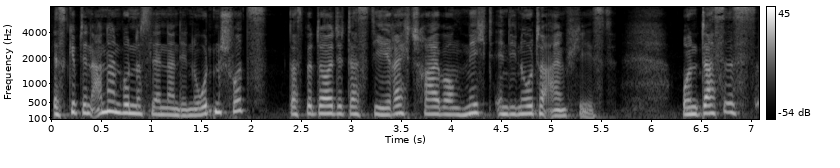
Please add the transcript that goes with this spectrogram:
Es gibt in anderen Bundesländern den Notenschutz. Das bedeutet, dass die Rechtschreibung nicht in die Note einfließt. Und das ist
